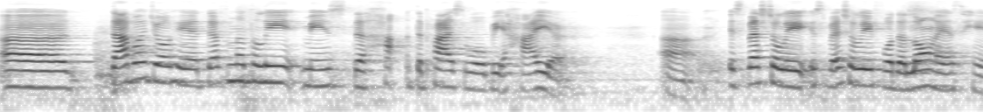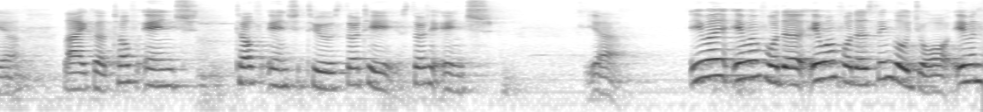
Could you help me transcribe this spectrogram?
Uh, double drawn hair definitely means the the price will be higher, uh, especially especially for the long length hair, like 12 inch, 12 inch to 30 30 inch yeah. Even even for the even for the single drawn even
